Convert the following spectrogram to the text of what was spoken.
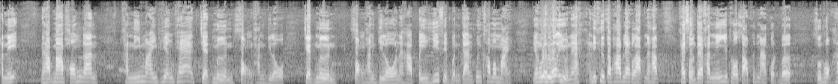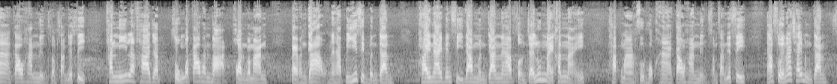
คันนี้นะครับมาพร้อมกัน คันนี้ไม่เพียงแค่ 72,000กิโล72,000 กิโลนะครับปี 20 เหมือนกันเพิ่งเข้ามาใหม่ ยังเลอะๆอยู่นะ อันนี้คือสภาพแรกรับนะครับ ใครสนใจคันนี้หยิบโทรศัพท์ขึ้นมากดเบอร์ 0659513374 คันนี้ราคาจะสูงกว่า 9,000 บาท ผ่อนประมาณ 8,900นะครับ ปี 20 เหมือนกัน ภายในเป็นสีดำเหมือนกันนะครับ สนใจรุ่นไหนคันไหน ทักมา 0659513374นะครับ สวยน่าใช้เหมือนกัน ส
